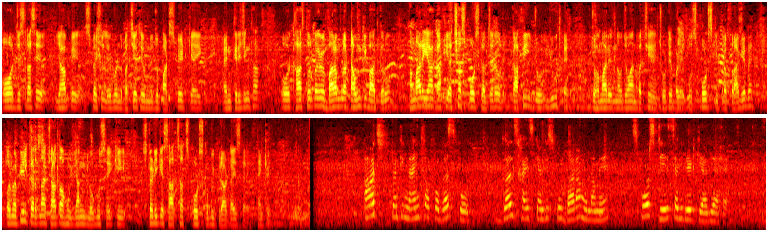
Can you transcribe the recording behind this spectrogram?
اور جس طرح سے یہاں پہ اسپیشل ایبلڈ بچے تھے ان نے جو پارٹیسپیٹ کیا، ایک انکریجنگ تھا۔ اور خاص طور پر اگر میں بارہ ٹاؤن کی بات کروں، ہمارے یہاں کافی اچھا سپورٹس کلچر ہے اور کافی جو یوتھ ہے، جو ہمارے نوجوان بچے ہیں، چھوٹے بڑے، تو سپورٹس کی طرف راغب ہے اور میں اپیل کرنا چاہتا ہوں ینگ لوگوں سے کہ اسٹڈی کے ساتھ ساتھ سپورٹس کو بھی پریورٹائز کریں۔ تھینک یو آج ٹوئنٹی نائنتھ آف اگست کو گرلز ہائی سیکنڈری اسکول بارہ مولہ میں اسپورٹس ڈے سیلیبریٹ کیا گیا ہے،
